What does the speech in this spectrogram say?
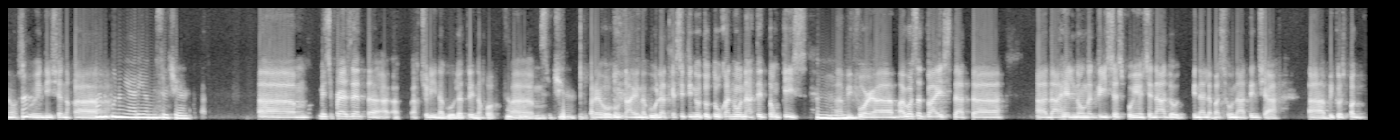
No? So hindi siya naka... Paano po nangyari yun, Mr. Chair? Um, Mr. President, uh, actually nagulat rin ako. Opo, Um, Mr. Chair. pareho ho tayo nagulat kasi tinututukan ho natin tong case Mhm. uh, before. Um, I was advised that uh, uh, dahil nung nag-recess po yung Senado, pinalabas ho natin siya uh, because pag...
